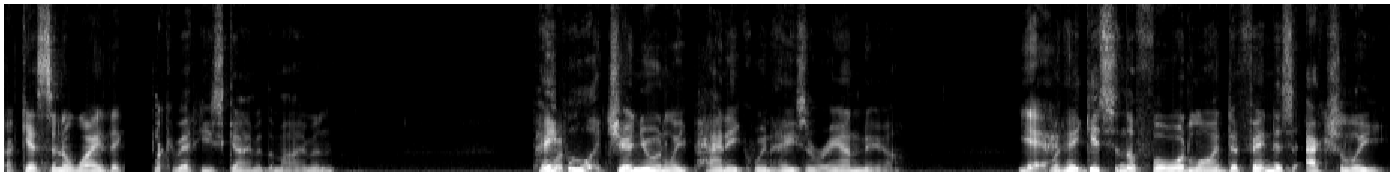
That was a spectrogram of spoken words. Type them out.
I guess in a way that Like about his game at the moment. People genuinely panic when he's around now. yeah, When he gets in the forward line, defenders actually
